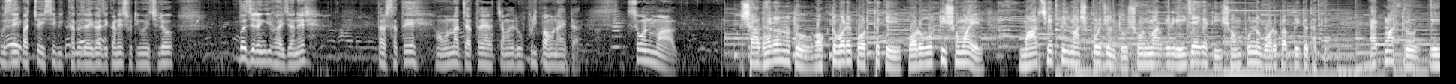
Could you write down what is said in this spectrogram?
বুঝতেই পারছ এসি বিখ্যাত জায়গা যেখানে শুটিং হয়েছিল বজরঙ্গি ভাইজানের। তার সাথে অমরনাথ যাত্রায় হচ্ছে আমাদের উপরি পাওনা এটা, সোনমার্গ। সাধারণত অক্টোবরের পর থেকে পরবর্তী সময়ের মার্চ, এপ্রিল মাস পর্যন্ত সোনমার্গের এই জায়গাটি সম্পূর্ণ বরফাবৃত থাকে। একমাত্র এই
